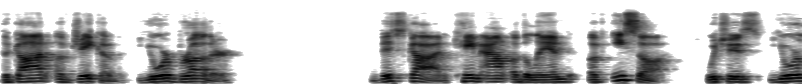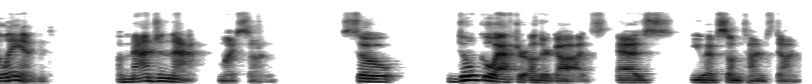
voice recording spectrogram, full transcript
The God of Jacob, your brother, this God came out of the land of Esau which is your land. Imagine that, my son. So don't go after other gods as you have sometimes done.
